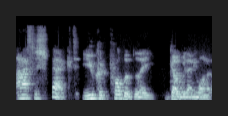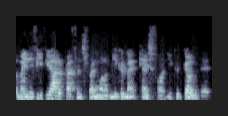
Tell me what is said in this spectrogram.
and I suspect you could probably go with any one. I mean, if, if you had a preference for any one of them, you could make the case for it. You could go with it.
